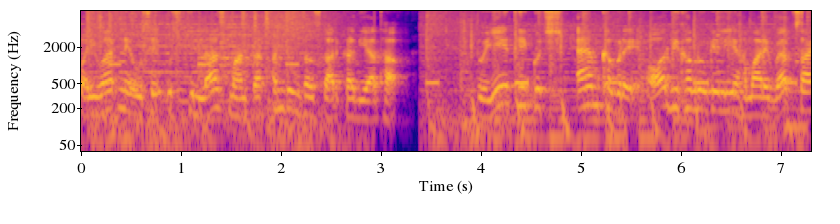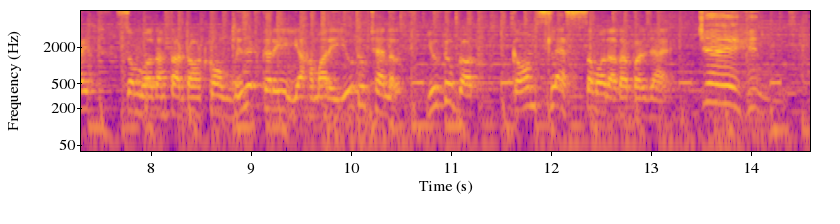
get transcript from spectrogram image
परिवार ने उसे उसकी लाश मानकर अंतिम संस्कार कर दिया था। तो ये थी कुछ अहम खबरें। और भी खबरों के लिए हमारे वेबसाइट संवाददाता डॉट कॉम विज़िट करें या हमारे YouTube channel YouTube dot com slash संवाददाता पर जाए। जय हिंद।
